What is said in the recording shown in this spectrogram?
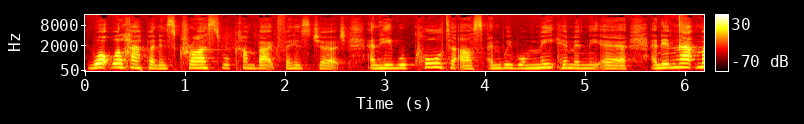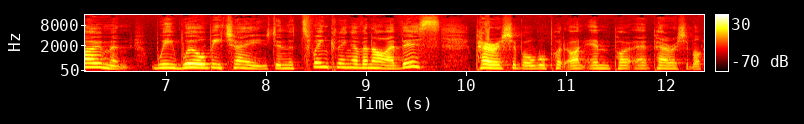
what will happen is Christ will come back for his church and he will call to us and we will meet him in the air. And in that moment, we will be changed in the twinkling of an eye. This perishable will put on imperishable.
